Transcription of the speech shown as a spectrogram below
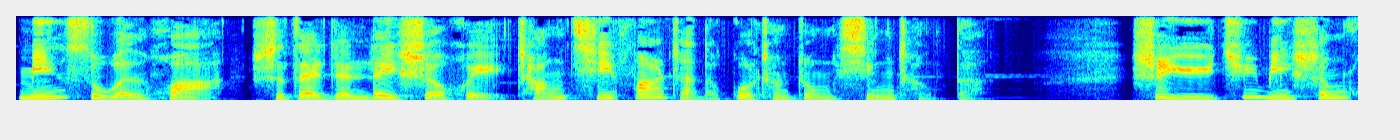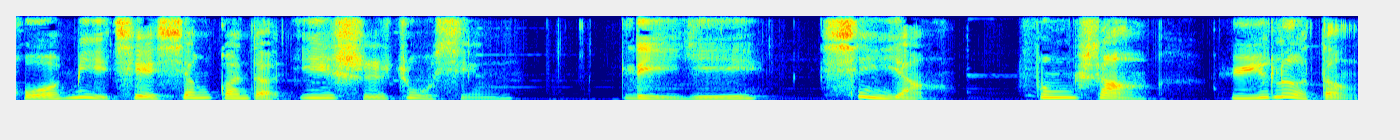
民俗文化是在人类社会长期发展的过程中形成的，是与居民生活密切相关的衣食住行、礼仪、信仰、风尚、娱乐等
